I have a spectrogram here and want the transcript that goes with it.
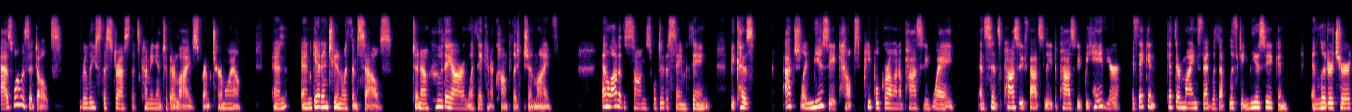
as well as adults release the stress that's coming into their lives from turmoil and and get in tune with themselves to know who they are and what they can accomplish in life. And a lot of the songs will do the same thing because actually music helps people grow in a positive way. And since positive thoughts lead to positive behavior, if they can get their mind fed with uplifting music and, and literature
